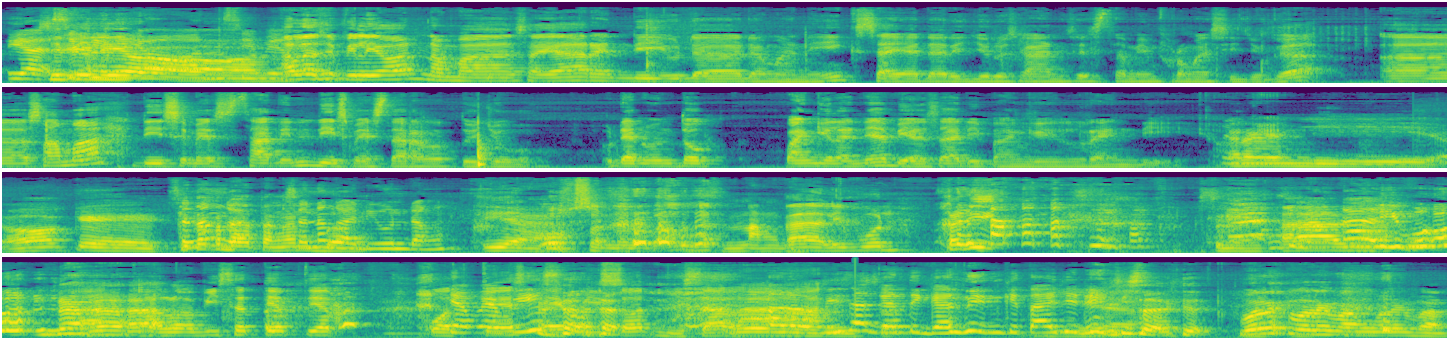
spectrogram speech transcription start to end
Ya, Sipilion. Sipilion. Halo Sipilion, nama saya Randy Yuda Damanik. Saya dari jurusan Sistem Informasi juga. Eh, sama di semester saat ini di semester 7. Dan untuk panggilannya biasa dipanggil Randy. Randy. Oke, kita Seneng nggak? kedatangan Seneng Bang. nggak diundang? Iya. Oh, seneng banget. Senang kali pun. Tadi senang Senang kali bun. Kalau bisa tiap-tiap podcast episode. episode. bisa Kalau lah. bisa ganti-gantiin kita aja deh. Bisa, boleh boleh bang boleh bang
